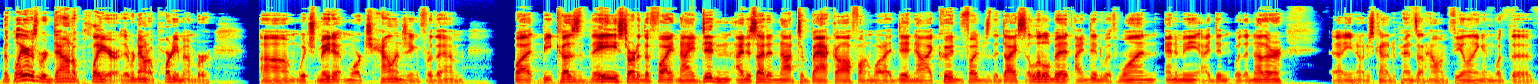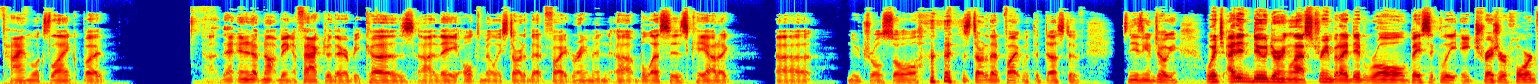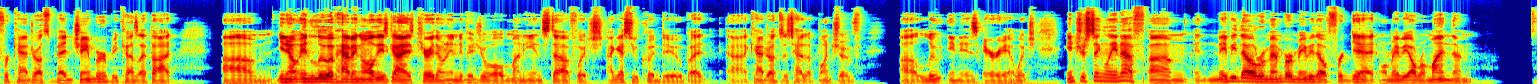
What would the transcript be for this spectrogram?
The players were down a player. They were down a party member, um, which made it more challenging for them. But because they started the fight and I didn't, I decided not to back off on what I did. Now I could fudge the dice a little bit. I did with one enemy. I didn't with another. Uh, you know, it just kind of depends on how I'm feeling and what the time looks like. But uh, that ended up not being a factor there because uh, they ultimately started that fight. Raymond, uh, bless his chaotic uh, neutral soul, started that fight with the dust of sneezing and choking, which I didn't do during last stream, but I did roll basically a treasure hoard for Kadroth's bedchamber because I thought, um, you know, in lieu of having all these guys carry their own individual money and stuff, which I guess you could do, but uh, just has a bunch of uh, loot in his area, which interestingly enough, um, maybe they'll remember, maybe they'll forget, or maybe I'll remind them.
